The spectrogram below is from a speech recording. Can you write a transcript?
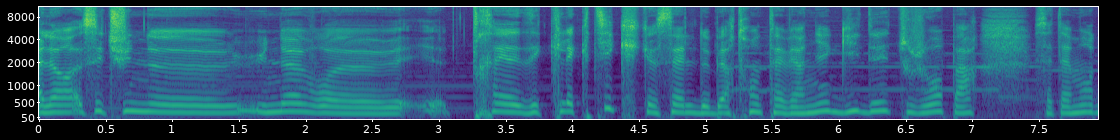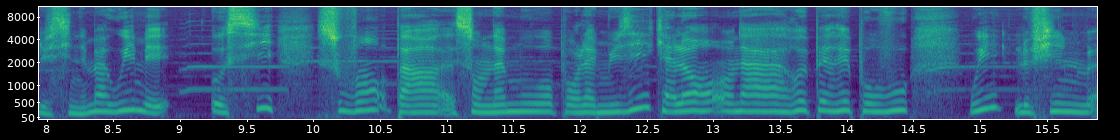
Alors c'est une, une œuvre euh, très éclectique que celle de Bertrand Tavernier, guidée toujours par cet amour du cinéma, oui, mais aussi souvent par son amour pour la musique. Alors on a repéré pour vous, oui, le film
